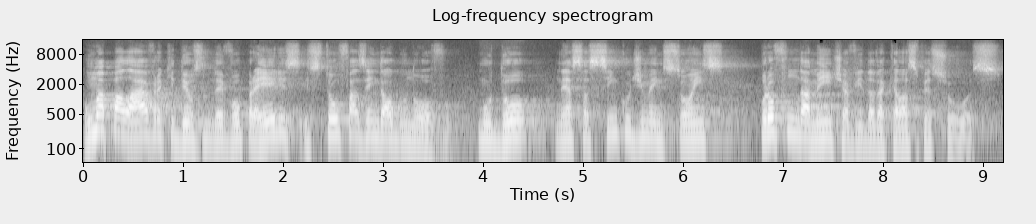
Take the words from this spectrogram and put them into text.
Uma palavra que Deus levou para eles: estou fazendo algo novo. Mudou nessas cinco dimensões profundamente a vida daquelas pessoas.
